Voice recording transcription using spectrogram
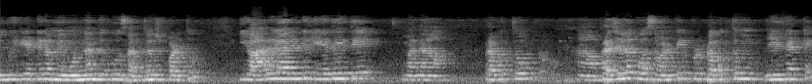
ఇమీడియట్గా మేము ఉన్నందుకు సంతోషపడుతూ ఈ ఆరు గ్యారంటీలు ఏదైతే మన ప్రభుత్వం ప్రజల కోసం అంటే ఇప్పుడు ప్రభుత్వం ఏంటంటే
